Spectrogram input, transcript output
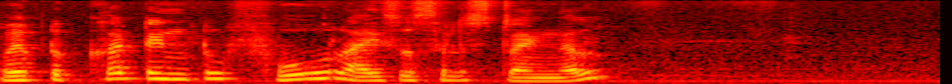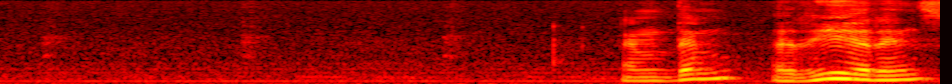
we have to cut into four isosceles triangle and then rearrange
